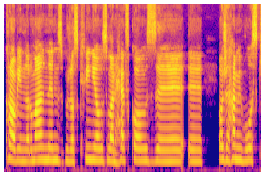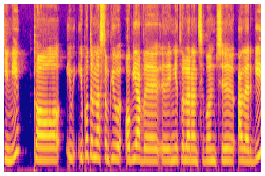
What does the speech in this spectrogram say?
krowim normalnym, z brzoskwinią, z marchewką, z y, orzechami włoskimi, to i, i potem nastąpiły objawy nietolerancji bądź alergii,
